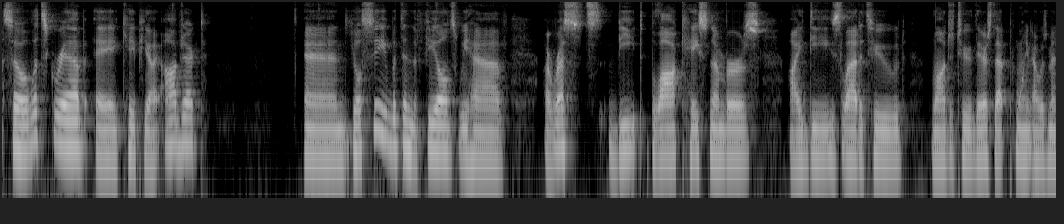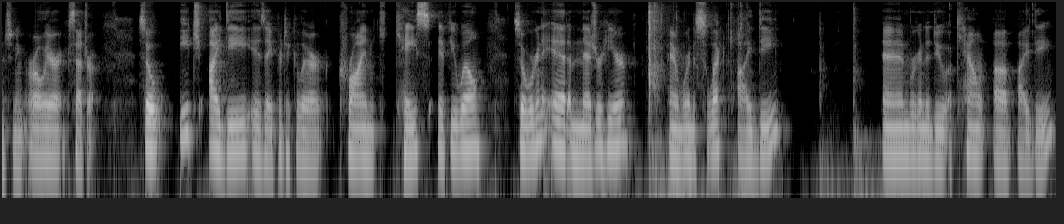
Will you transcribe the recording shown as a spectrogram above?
So let's grab a KPI object and you'll see within the fields we have arrests, beat, block, case numbers, IDs, latitude, longitude. There's that point I was mentioning earlier, etc. So each ID is a particular crime case, if you will. So we're going to add a measure here and we're going to select ID and we're going to do a count of ID.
